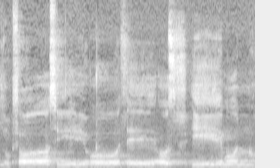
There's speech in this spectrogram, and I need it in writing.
Luxasi o Theos imon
